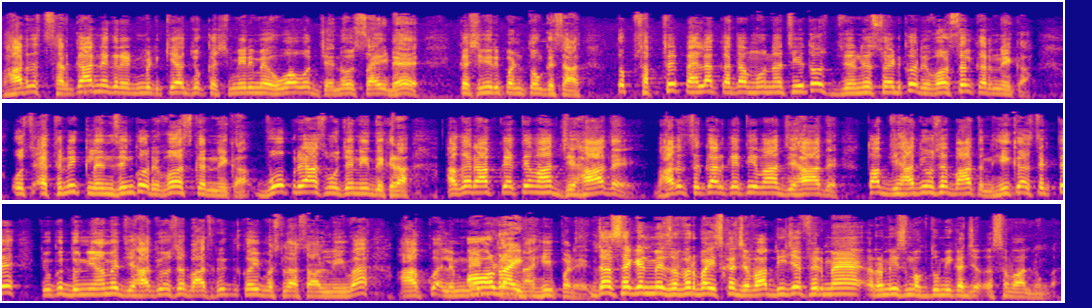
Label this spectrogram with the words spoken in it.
भारत सरकार ने अगर एडमिट किया जो कश्मीर में हुआ वो जेनोसाइड है कश्मीरी पंडितों के साथ तो सबसे पहला कदम होना चाहिए तो उस जेनोसाइड को रिवर्सल करने का उस एथनिक क्लेंजिंग को रिवर्स करने का। वो प्रयास मुझे नहीं दिख रहा। अगर आप कहते हैं वहाँ जिहाद है भारत सरकार कहती है वहाँ जिहाद है तो आप जिहादियों से बात नहीं कर सकते क्योंकि दुनिया में जिहादियों से बात करके कोई मसला सॉल्व नहीं हुआ आपको एलिमिनेट करना ही पड़ेगा। दस सेकंड में ज़फ़र भाई इसका जवाब दीजिए फिर मैं रमीज मखदूमी का सवाल लूँगा।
